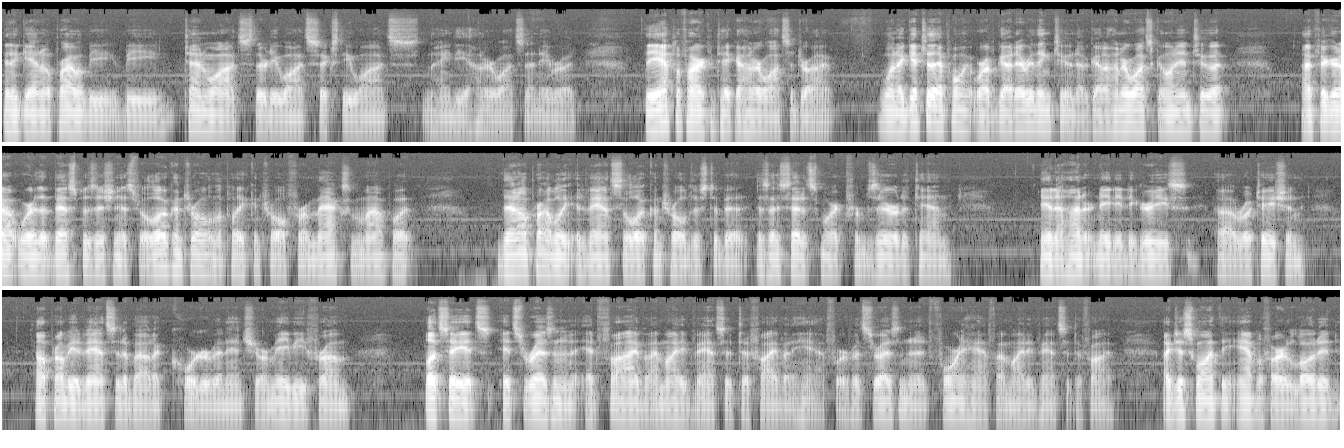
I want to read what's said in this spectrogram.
And again, it'll probably be 10 watts, 30 watts, 60 watts, 90, 100 watts in that neighborhood. The amplifier can take 100 watts to drive when I get to that point where I've got everything tuned, I've got 100 watts going into it, I figured out where the best position is for the load control and the plate control for a maximum output. Then I'll probably advance the load control just a bit. As I said, it's marked from 0 to 10. in 180 degrees uh, rotation, I'll probably advance it about a quarter of an inch, or maybe from, let's say it's it's resonant at five, I might advance it to five and a half, or if it's resonant at four and a half, I might advance it to five. I just want the amplifier loaded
